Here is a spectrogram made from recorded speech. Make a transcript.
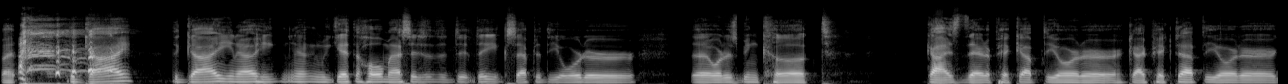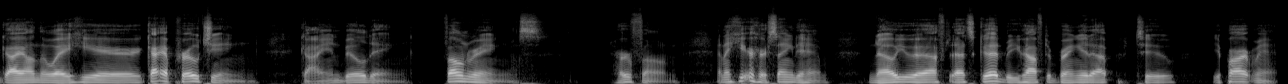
But the guy, the guy, you know, he, you know, we get the whole message that the- they accepted the order, the order's being cooked. Guy's there to pick up the order. Guy picked up the order. Guy on the way here. Guy approaching. Guy in building. Phone rings. Her phone, and I hear her saying to him, "No, you have to. That's good, but you have to bring it up to the apartment."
